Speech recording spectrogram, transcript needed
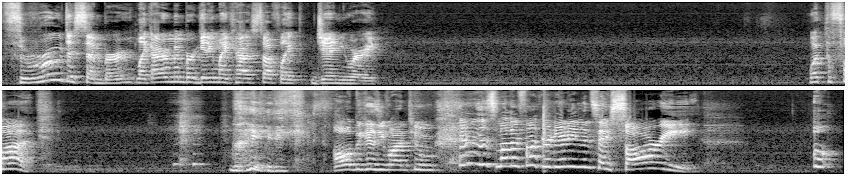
through December. Like I remember getting my cast off like January. What the fuck? like all because you wanted to and this motherfucker didn't even say sorry. Oh.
